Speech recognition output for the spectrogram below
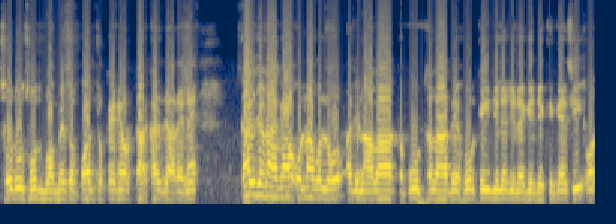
ਸੋਨੂ ਸੂਦ ਬੰਬੇ ਤੋਂ ਪਹੁੰਚ ਚੁੱਕੇ ਨੇ ਔਰ ਘਰ ਘਰ ਜਾ ਰਹੇ ਨੇ। ਕੱਲ ਜਿਹੜਾ ਹੈਗਾ ਉਹਨਾਂ ਵੱਲੋਂ ਅਜਨਾਲਾ, ਕਪੂਰਥਲਾ ਦੇ ਹੋਰ ਕਈ ਜ਼ਿਲ੍ਹੇ ਜਿਹੜੇ ਹੈਗੇ ਦੇਖੇ ਗਏ ਸੀ ਔਰ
